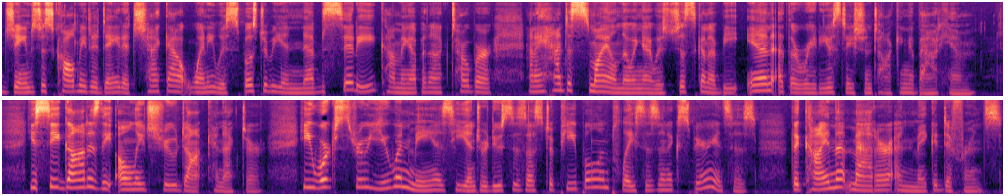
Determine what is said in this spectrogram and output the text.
James just called me today to check out when he was supposed to be in Neb City coming up in October. And I had to smile knowing I was just going to be in at the radio station talking about him. You see, God is the only true dot connector. He works through you and me as He introduces us to people and places and experiences, the kind that matter and make a difference.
